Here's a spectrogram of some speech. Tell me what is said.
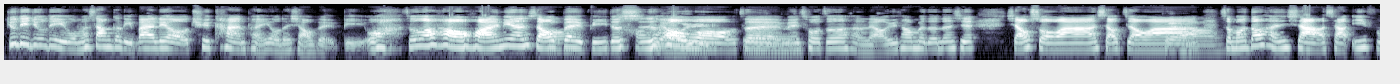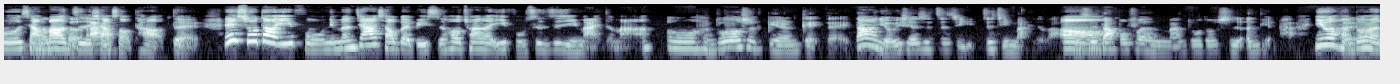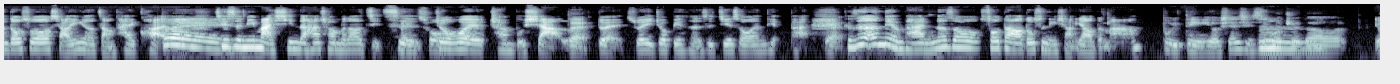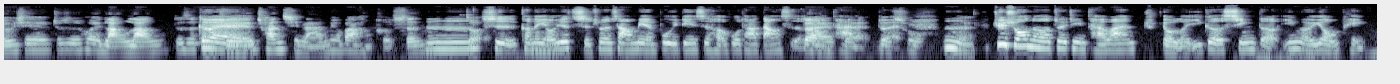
Judy，Judy，我们上个礼拜六去看朋友的小 baby，哇，真的好怀念小 baby 的时候哦。对，没错，真的很疗愈。他们的那些小手啊、小脚啊，什么都很小，小衣服、小帽子、小手套。对，哎，说到衣服，你们家小 baby 时候穿的衣服是自己买的吗？嗯，很多都是别人给的，当然有一些是自己自己买的啦。可是大部分蛮多都是恩典牌，因为很多人都说小婴儿长太快了。对，其实。你买新的，他穿不到几次就会穿不下了。对对，所以就变成是接受恩典牌。对，可是恩典牌，你那时候收到的都是你想要的吗？不一定，有些其实我觉得有一些就是会狼狼，就是感觉穿起来没有办法很合身。嗯，对，是可能有一些尺寸上面不一定是合乎他当时的状态。对，没错。嗯，据说呢，最近台湾有了一个新的婴儿用品。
